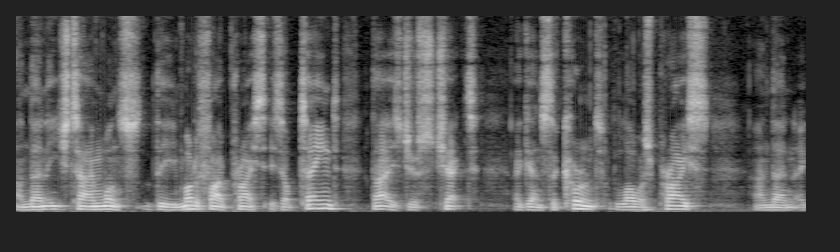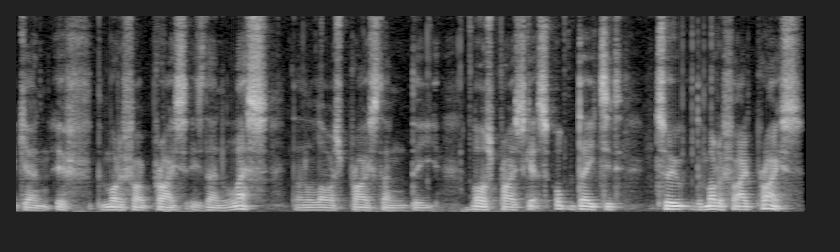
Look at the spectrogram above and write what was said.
And then each time once the modified price is obtained that is just checked against the current lowest price and then again if the modified price is then less than the lowest price then the lowest price gets updated to the modified price.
